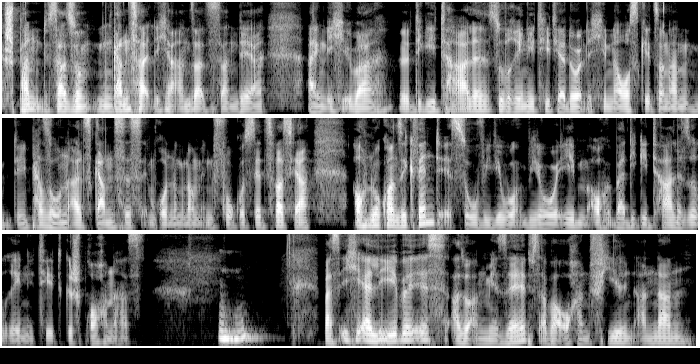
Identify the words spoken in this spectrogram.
Spannend, ist also ein ganzheitlicher Ansatz dann, der eigentlich über, äh, digitale Souveränität ja deutlich hinausgeht, sondern die Person als Ganzes im Grunde genommen in Fokus setzt, was ja auch nur konsequent ist, so wie du wie du eben auch über digitale Souveränität gesprochen hast. Mhm. Was ich erlebe ist, also an mir selbst, aber auch an vielen anderen,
